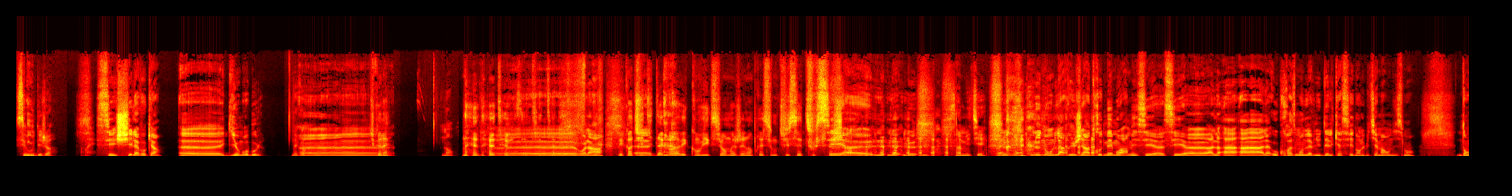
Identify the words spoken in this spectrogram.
C'est où déjà? C'est chez l'avocat, euh, Guillaume Reboul. D'accord. Euh, Tu connais? Non. euh, voilà. Mais quand tu euh, dis d'accord avec conviction, moi j'ai l'impression que tu sais tout. C'est euh, le, le- le- C'est un métier. le nom, le nom de la rue, j'ai un trou de mémoire, mais c'est euh, c'est euh, à la- à- à la- au croisement de l'avenue Delcassé dans le 8e arrondissement, dans,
